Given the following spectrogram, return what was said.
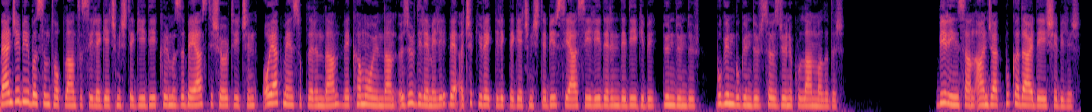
Bence bir basın toplantısıyla geçmişte giydiği kırmızı beyaz tişörtü için Oyak mensuplarından ve kamuoyundan özür dilemeli ve açık yüreklilikle geçmişte bir siyasi liderin dediği gibi dün dündür, bugün bugündür sözcüğünü kullanmalıdır. Bir insan ancak bu kadar değişebilir.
